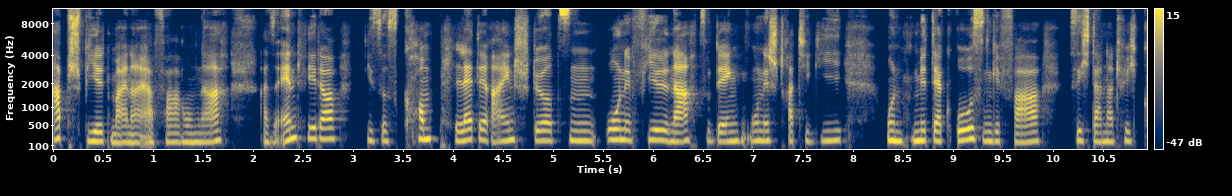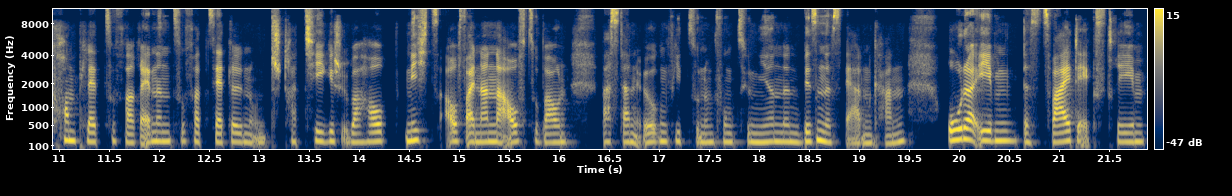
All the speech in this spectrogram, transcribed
abspielt, meiner Erfahrung nach. Also entweder dieses komplette Reinstürzen, ohne viel nachzudenken, ohne Strategie und mit der großen Gefahr, sich dann natürlich komplett zu verrennen, zu verzetteln und strategisch überhaupt nichts aufeinander aufzubauen, was dann irgendwie zu einem funktionierenden Business werden kann. Oder eben das zweite Extrem,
